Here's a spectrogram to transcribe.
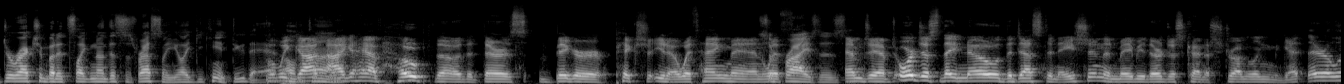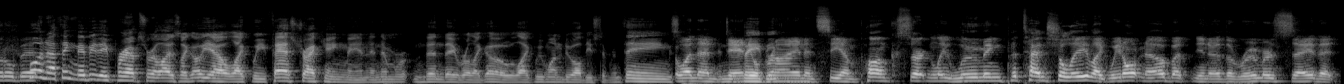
direction, but it's like, no, this is wrestling. You're like, you can't do that. but we got. I have hope though that there's bigger picture. You know, with Hangman, surprises. with MJF, or just they know the destination and maybe they're just kind of struggling to get there a little bit. Well, and I think maybe they perhaps realized like, oh yeah, like we fast track Hangman, and then we're, then they were like, oh, like we want to do all these different things. Well, and then And Daniel baby- Bryan and CM Punk certainly looming potentially. Like we don't know, but you know the rumors say that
